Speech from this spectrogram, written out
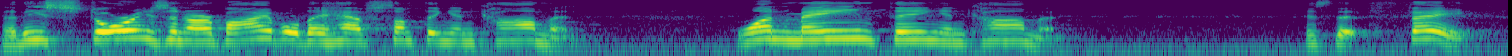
Now, these stories in our Bible, they have something in common. One main thing in common is that faith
